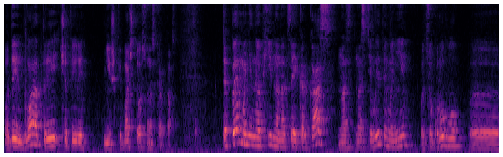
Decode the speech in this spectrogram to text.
Один, два, три, чотири ніжки. Бачите, ось у нас каркас. Тепер мені необхідно на цей каркас настілити мені оцю круглу е,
